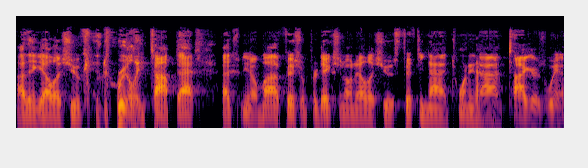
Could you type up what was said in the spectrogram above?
I think LSU can really top that. That's you know my official prediction on LSU is 59-29 Tigers win.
